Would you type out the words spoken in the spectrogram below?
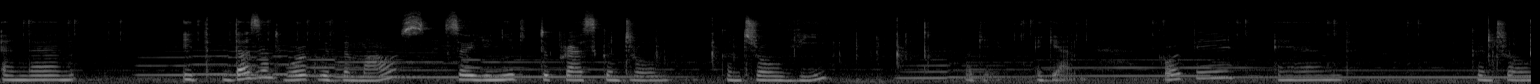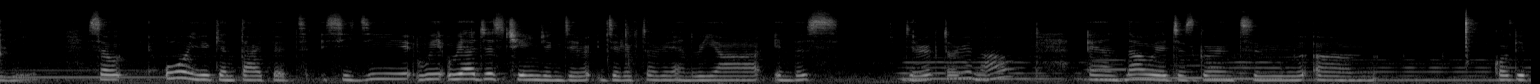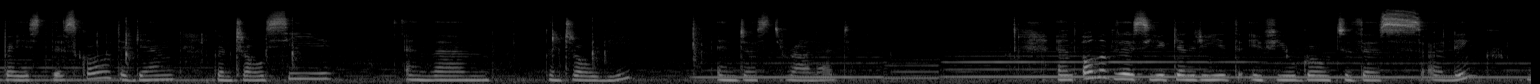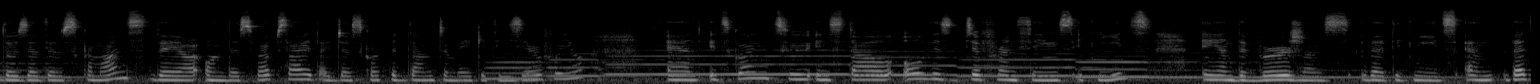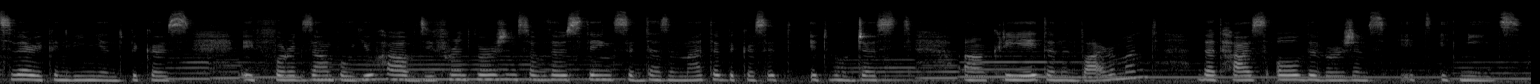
and then it doesn't work with the mouse so you need to press control control V. Okay again. Copy and control V. So or you can type it cd we, we are just changing dir directory and we are in this directory now. And now we're just going to um, copy paste this code again control C and then control V and just run it. And all of this you can read if you go to this uh, link. Those are those commands. They are on this website. I just copied them to make it easier for you. And it's going to install all these different things it needs and the versions that it needs. And that's very convenient because if for example you have different versions of those things it doesn't matter because it it will just uh, create an environment that has all the versions it, it needs.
